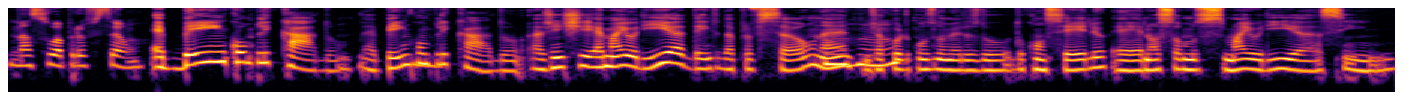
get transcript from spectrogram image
na sua profissão? É bem complicado. É bem complicado. A gente é maioria dentro da profissão, né? Uhum. De acordo com os números do, do conselho. É, nós somos maioria, assim,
